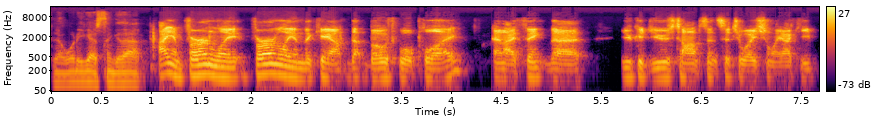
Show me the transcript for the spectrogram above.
you know what do you guys think of that? I am firmly firmly in the camp that both will play, and I think that you could use Thompson situationally. I keep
